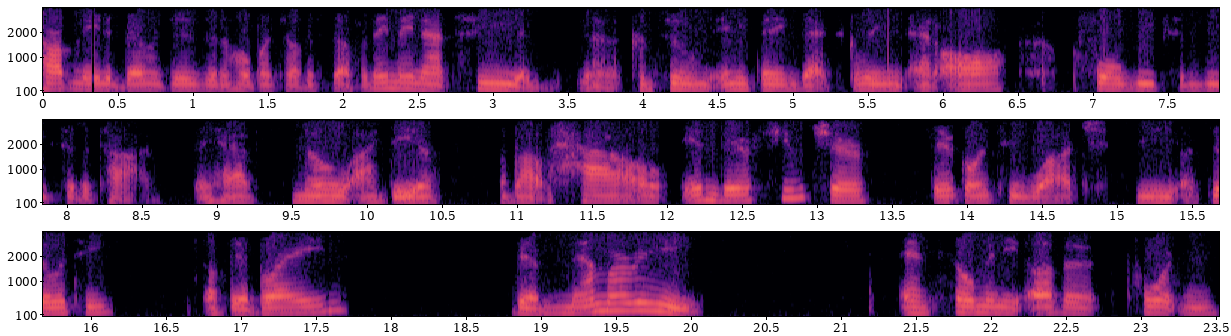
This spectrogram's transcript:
carbonated beverages and a whole bunch of other stuff. And they may not see uh, consume anything that's green at all for weeks and weeks at a time. They have no idea about how in their future they're going to watch the agility of their brain, their memory, and so many other important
